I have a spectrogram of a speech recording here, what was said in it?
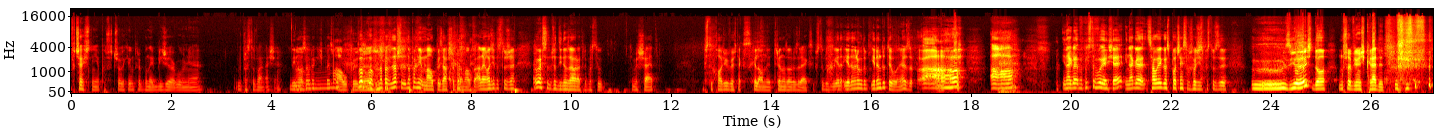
wcześniej przed człowiekiem, które było najbliżej ogólnie wyprostowania się? Dinozaur jakiś powiedzmy? Małpy, Bo, bo, na, pe- zawsze, na pewnie małpy zawsze były małpy, ale chodzi o to, że wyobraź sobie przed dinozaura, który po prostu sobie szedł, po prostu chodził, wiesz, tak schylony, Tyrannosaurus Rex i po prostu jeden, jeden, ruch do, jeden do tyłu, nie? Z, I nagle wyprostowuje się i nagle całe jego społeczeństwo przechodzi po prostu z "Uuu, zjeść do muszę wziąć kredyt.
